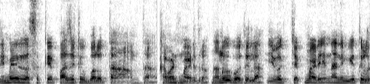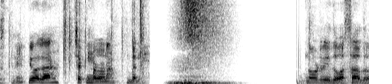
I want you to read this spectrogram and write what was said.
ನಿಂಬೆಹಣ್ಣಿನ ರಸಕ್ಕೆ ಪಾಸಿಟಿವ್ ಬರುತ್ತಾ ಅಂತ ಕಮೆಂಟ್ ಮಾಡಿದ್ರು. ನನಗೂ ಗೊತ್ತಿಲ್ಲ. ಇವಾಗ ಚೆಕ್ ಮಾಡಿ ನಾನು ನಿಮಗೆ ತಿಳಿಸ್ತೀನಿ. ಇವಾಗ ಚೆಕ್ ಮಾಡೋಣ. ಬನ್ನಿ. ನೋಡ್ರಿ ಇದು ಹೊಸದು.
